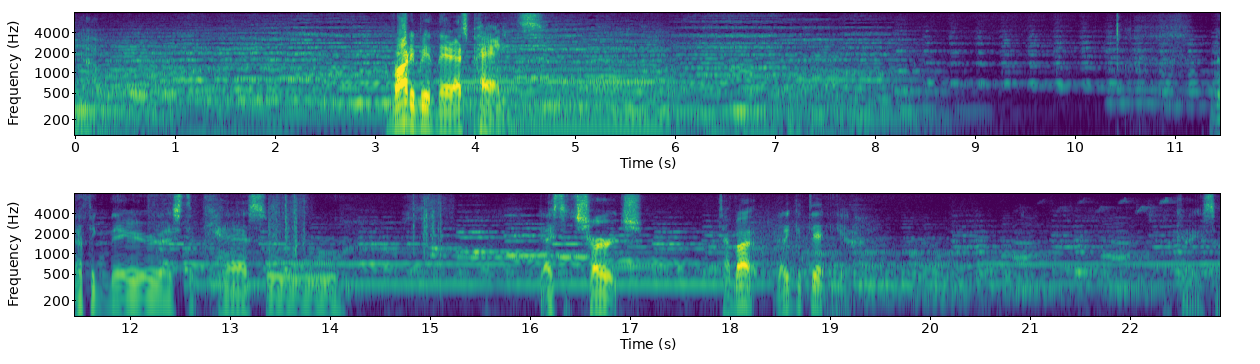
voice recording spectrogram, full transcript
No. I've already been there. That's Patty's. Nothing there. That's the castle. That's the church. Have I? Did I get that? Yeah. Okay, so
